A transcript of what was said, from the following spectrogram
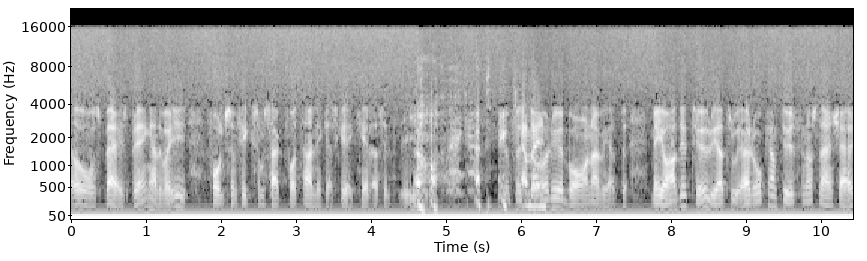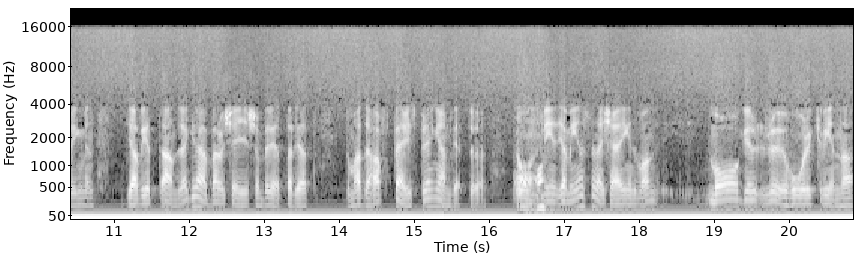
hos bergsprängan, det var ju folk som fick som sagt få tandläkarskräck hela sitt liv. Ja, jag Det tänker mig. ju barnen vet du. Men jag hade tur, jag, tror, jag råkade inte ut för någon sån här kärring men jag vet andra grabbar och tjejer som berättade att de hade haft bergsprängan vet du. Ja. jag minns den här kärringen, det var en mager, rödhårig kvinna,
